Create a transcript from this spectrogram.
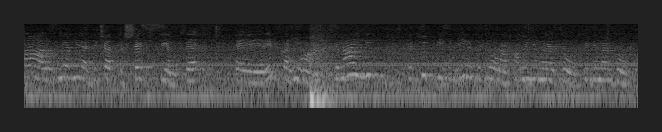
А, розмірний ряд, дівчатка, 6-7. Це е, рибка гігант. Ціна її 550 гривень за кілограм. А ну моє золото, моє золото.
